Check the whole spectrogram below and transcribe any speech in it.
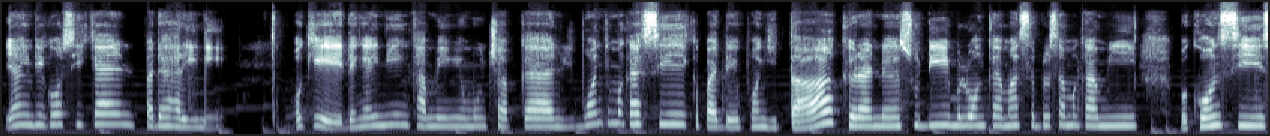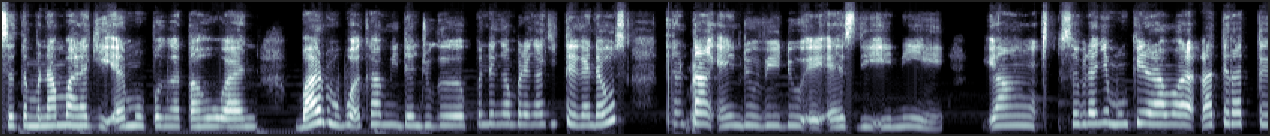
yang dikongsikan pada hari ini. Okey, dengan ini kami ingin mengucapkan ribuan terima kasih kepada Puan Gita kerana sudi meluangkan masa bersama kami, berkongsi serta menambah lagi ilmu pengetahuan baru buat kami dan juga pendengar-pendengar kita kan Daus? Tentang individu ASD ini yang sebenarnya mungkin rata-rata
